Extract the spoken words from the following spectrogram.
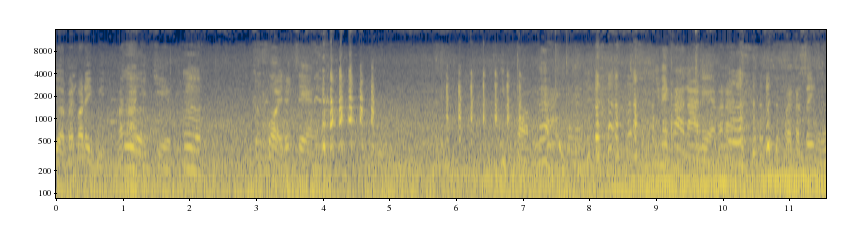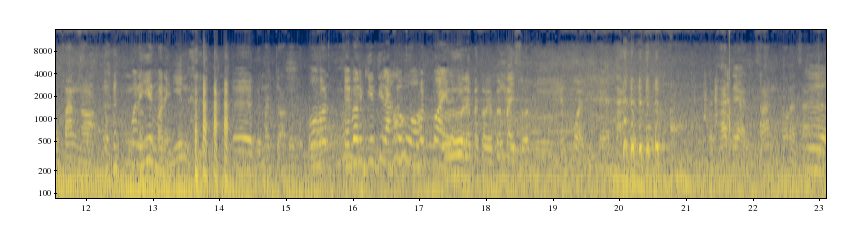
เกิดเป็นว่าได้บินมาถ่ายกินเจมเออทั้งปล่อยทั้งแซงอีปอบเลยอีไม่ค่านาเนี่ยพะนะเออไปกระเซ็งหูฟังเนาะบ่ได้ยินบ่บ่ได้ได้ยิยินนเออเดินมาจอดเลยโอ้โหไปเบิ่งคลิปที่หลังเขาหัวเขาปล่อยเออเลยไปตัวไปเบิ่งไล่สดนี่งั้นปล่อยแผลแตกแต่ค่าแต่ฟังเท่านั้นซะเออ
